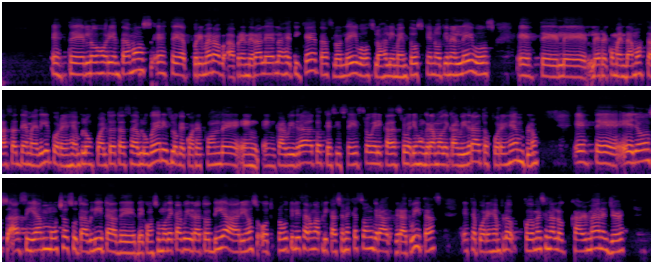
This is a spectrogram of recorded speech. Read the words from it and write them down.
Este, los orientamos este, primero a aprender a leer las etiquetas, los labels, los alimentos que no tienen labels. Este, le, recomendamos tazas de medir, por ejemplo, un cuarto de taza de blueberries, lo que corresponde en, carbohidratos, que si seis strawberries, cada strawberry es un gramo de carbohidratos, por ejemplo. Este, ellos hacían mucho su tablita de, consumo de carbohidratos diarios, otros utilizaron aplicaciones que son gratuitas. Este, por ejemplo, puedo mencionar los Carb Manager,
